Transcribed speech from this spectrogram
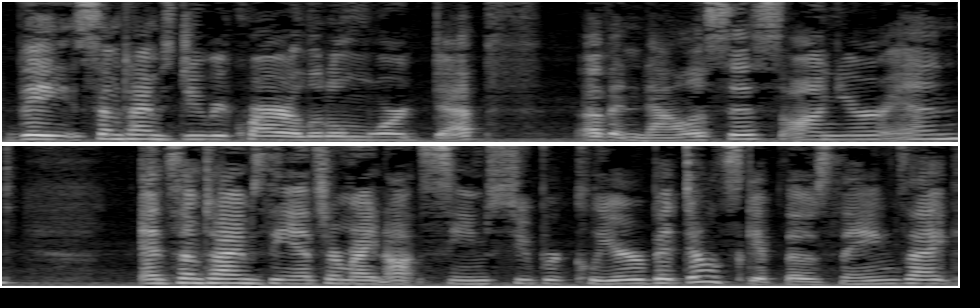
they sometimes do require a little more depth of analysis on your end. And sometimes the answer might not seem super clear, but don't skip those things. Like,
